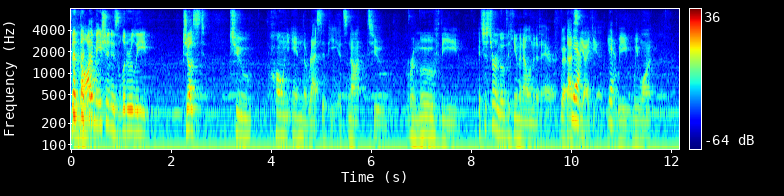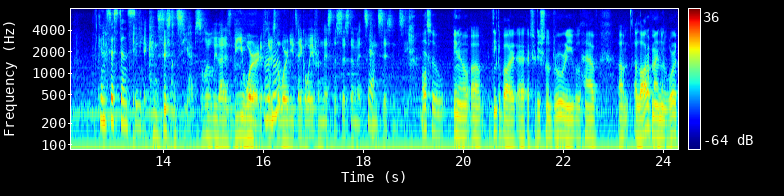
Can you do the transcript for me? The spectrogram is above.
the automation is literally just to hone in the recipe. It's not to remove the. It's just to remove the human element of error. Yeah. That's Yeah. the idea. You know, Yeah. we we want Consistency. if- consistency. Absolutely, that is the word. If there's the word you take away from this, the system, it's Mm-hmm. Yeah. consistency. Also, you know, uh, think about it. A, a traditional brewery will have um, a lot of manual work,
